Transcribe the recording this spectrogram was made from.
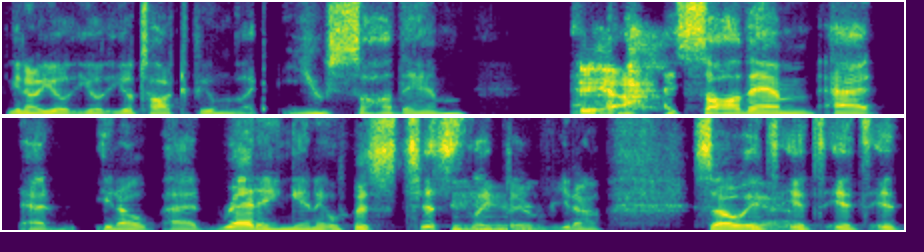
you know you'll you'll, you'll talk to people like you saw them at- Yeah. I saw them at at you know at Reading, and it was just like they're you know, so it's Mm-hmm. Yeah. it's it's it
